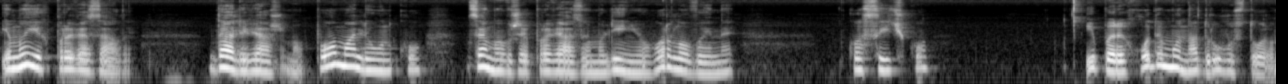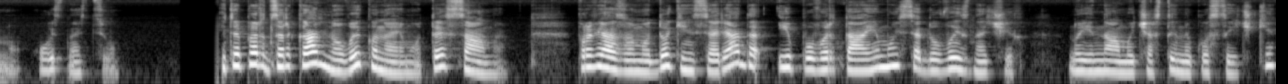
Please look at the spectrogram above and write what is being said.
і ми їх пров'язали. Далі в'яжемо по малюнку. Це ми вже пров'язуємо лінію горловини косичку і переходимо на другу сторону, ось на цю. І тепер дзеркально виконаємо те саме. Пров'язуємо до кінця ряда і повертаємося до визначеної нами частини косички,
